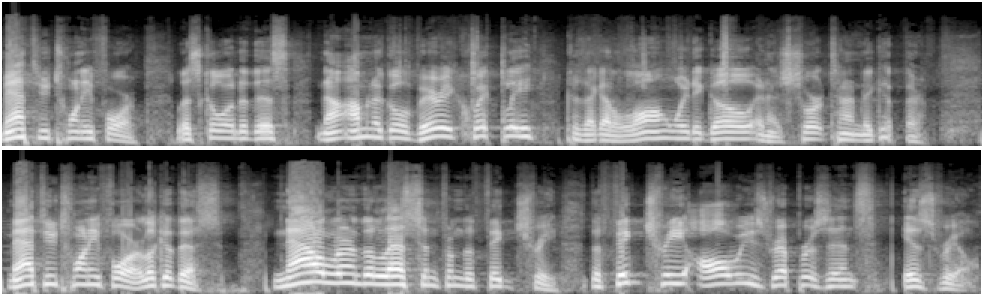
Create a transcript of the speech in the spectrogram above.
Matthew 24. Let's go into this. Now, I'm going to go very quickly because I got a long way to go and a short time to get there. Matthew 24. Look at this. Now learn the lesson from the fig tree. The fig tree always represents Israel.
